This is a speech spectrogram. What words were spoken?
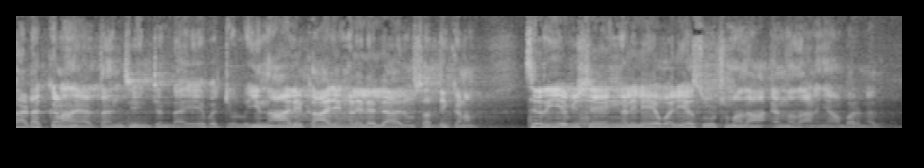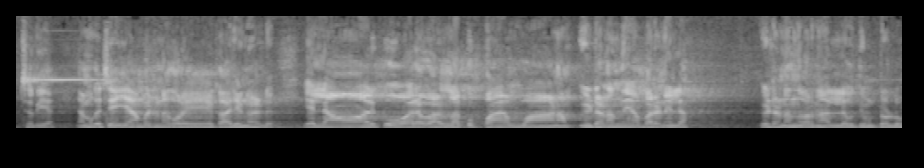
കടക്കണ നേരത്തെ അഞ്ച് മിനിറ്റ് ഉണ്ടായേ പറ്റുള്ളൂ. ഈ നാല് കാര്യങ്ങളിലെല്ലാവരും ശ്രദ്ധിക്കണം. ചെറിയ വിഷയങ്ങളിലെ വലിയ സൂക്ഷ്മത എന്നതാണ് ഞാൻ പറയുന്നത് ചെറിയ നമുക്ക് ചെയ്യാൻ പറ്റുന്ന കുറേ കാര്യങ്ങളുണ്ട്. എല്ലാവർക്കും ഓരോ വെള്ളക്കുപ്പായം വേണം. ഇടണം എന്ന് ഞാൻ പറയണില്ല ഇടണം എന്ന് പറഞ്ഞാൽ അല്ല ബുദ്ധിമുട്ടുള്ളൂ.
